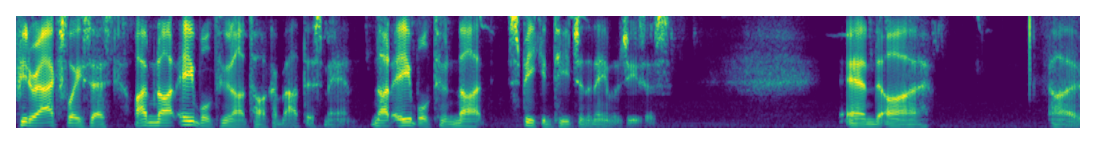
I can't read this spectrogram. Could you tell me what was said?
Peter actually says, I'm not able to not talk about this man, not able to not speak and teach in the name of Jesus. And uh, uh,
